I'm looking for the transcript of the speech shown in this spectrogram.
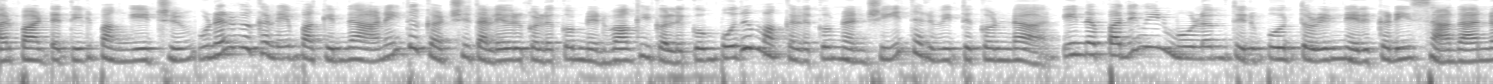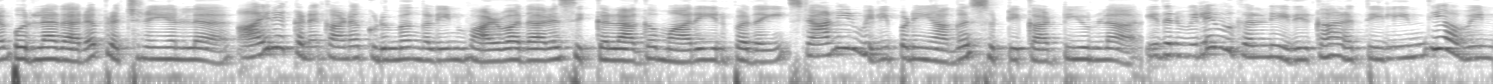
ஆர்ப்பாட்டத்தில் பங்கேற்றும் உணர்வுகளை பகிர்ந்த அனைத்து கட்சி தலைவர்களுக்கும் நிர்வாகிகளுக்கும் பொதுமக்களுக்கும் நன்றியை தெரிவித்துக் கொண்டார். இந்த பதிவின் மூலம் திருப்பூர் தொழில் நெருக்கடி சாதாரண பொருளாதார பிரச்சனை அல்ல ஆயிரக்கணக்கான குடும்பங்களின் வாழ்வாதார சிக்கலாக மாறியிருப்பதை ஸ்டாலின் வெளிப்படையாக சுட்டிக்காட்டியுள்ளார். இதன் விளைவுகள் எதிர்காலத்தில் இந்தியாவின்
